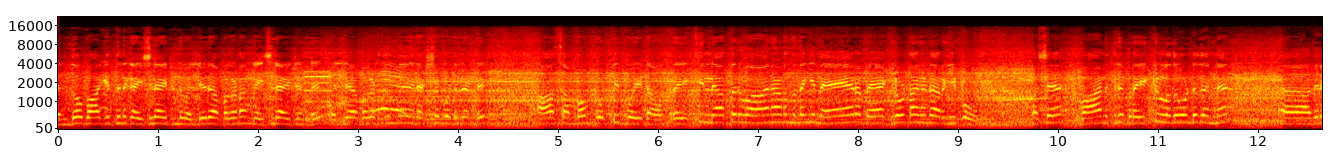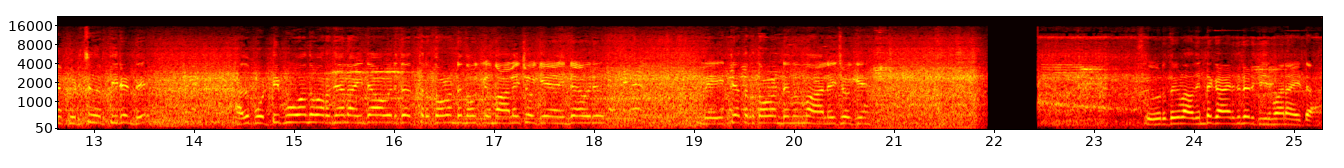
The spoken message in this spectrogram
എന്തോ ഭാഗ്യത്തിന് കഴിച്ചിലായിട്ടുണ്ട് വലിയൊരു അപകടം കഴിച്ചിലായിട്ടുണ്ട് വലിയ അപകടത്തിൽ നിന്ന് രക്ഷപ്പെട്ടിട്ടുണ്ട്. ആ സംഭവം പൊട്ടിപ്പോയിട്ടോ ബ്രേക്ക് ഇല്ലാത്തൊരു വാഹനമാണെന്നുണ്ടെങ്കിൽ നേരെ ബാക്കിലോട്ട് അങ്ങോട്ട് ഇറങ്ങിപ്പോവും. പക്ഷേ വാഹനത്തിന് ബ്രേക്ക് ഉള്ളത് കൊണ്ട് തന്നെ അതിനെ പിടിച്ചു നിർത്തിയിട്ടുണ്ട്. അത് പൊട്ടിപ്പോവാന്ന് പറഞ്ഞാൽ അതിന്റെ ആ ഒരു ഇത് എത്രത്തോളം ഉണ്ട് നോക്കി ഒന്ന് ആലോചിച്ച് നോക്കിയാൽ അതിന്റെ ഒരു വെയിറ്റ് എത്രത്തോളം ഉണ്ടെന്നൊന്ന് ആലോചിച്ച് നോക്കിയേ. സുഹൃത്തുക്കൾ അതിന്റെ കാര്യത്തിലൊരു തീരുമാനമായിട്ടാണ്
